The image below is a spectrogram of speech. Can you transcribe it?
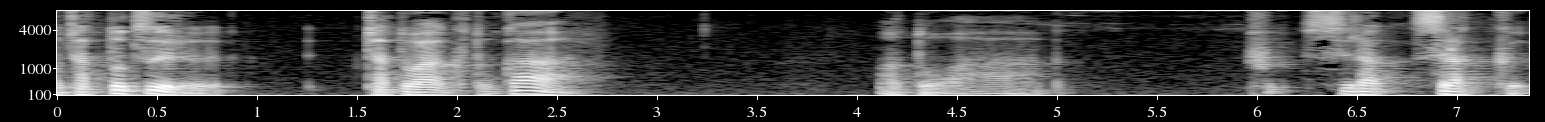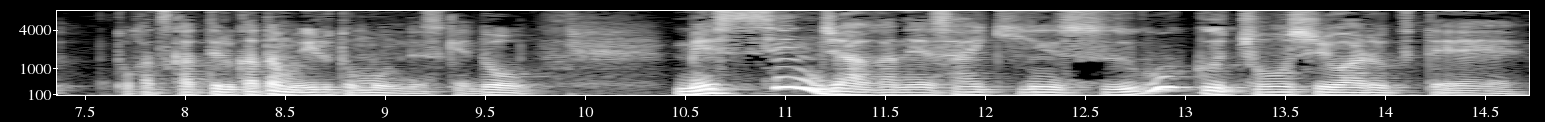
ーチャットツール、チャットワークとか、あとは、スラスラックとか使ってる方もいると思うんですけど、メッセンジャーがね、最近すごく調子悪くて、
